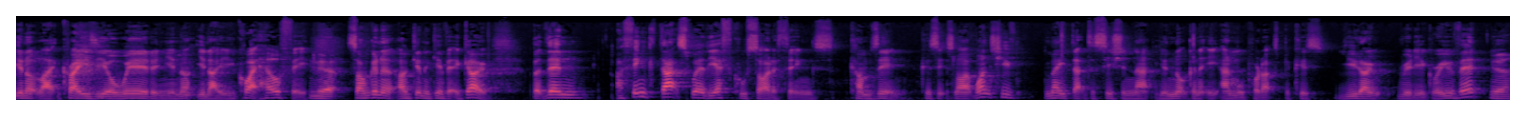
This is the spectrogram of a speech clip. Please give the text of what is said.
you're not like crazy or weird and you're not, you know, you're quite healthy. Yeah. So I'm gonna, I'm gonna give it a go. But then I think that's where the ethical side of things comes in because it's like once you've made that decision that you're not going to eat animal products because you don't really agree with it, Yeah.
